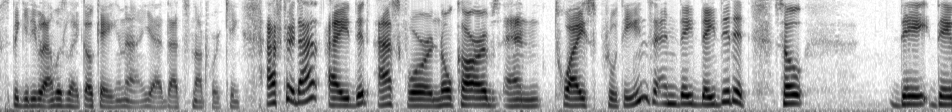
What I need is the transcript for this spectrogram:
spaghetti but i was like okay nah, yeah that's not working. After that i did ask for no carbs and twice proteins and they they did it. So they they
